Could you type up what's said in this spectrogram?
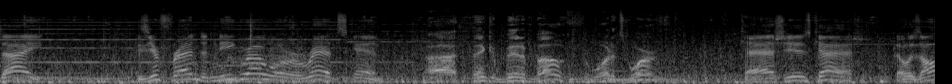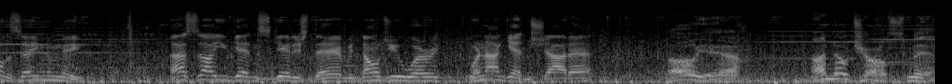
Say, is your friend a Negro or a Redskin? I think a bit of both, for what it's worth. Cash is cash, though it's all the same to me. I saw you getting skittish there, but don't you worry. We're not getting shot at. Oh, yeah. I know Charles Smith.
